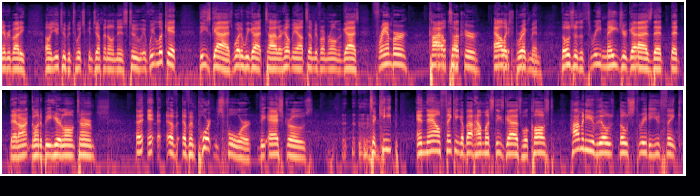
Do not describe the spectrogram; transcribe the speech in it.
Everybody on YouTube and Twitch can jump in on this too. If we look at these guys, what do we got, Tyler? Help me out. Tell me if I'm wrong. Guys, Framber, Kyle Tucker, Alex Bregman. Those are the three major guys that that that aren't going to be here long term. Uh, of, of importance for the Astros to keep, and now thinking about how much these guys will cost. How many of those those three do you think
